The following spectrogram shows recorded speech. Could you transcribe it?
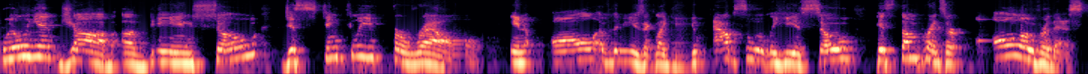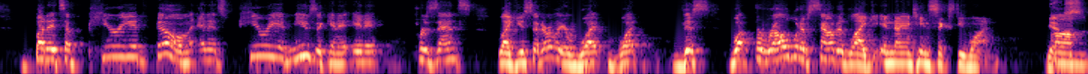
brilliant job of being so distinctly Pharrell in all of the music. Like you absolutely, he is so his thumbprints are all over this. But it's a period film and it's period music and it and it presents, like you said earlier, what what this what Pharrell would have sounded like in 1961. yes. Um,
